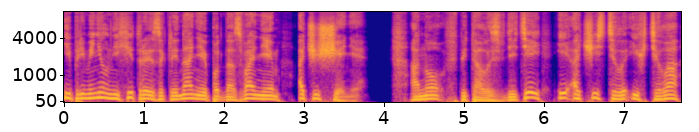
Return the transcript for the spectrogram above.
и применил нехитрое заклинание под названием «очищение». Оно впиталось в детей и очистило их тела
